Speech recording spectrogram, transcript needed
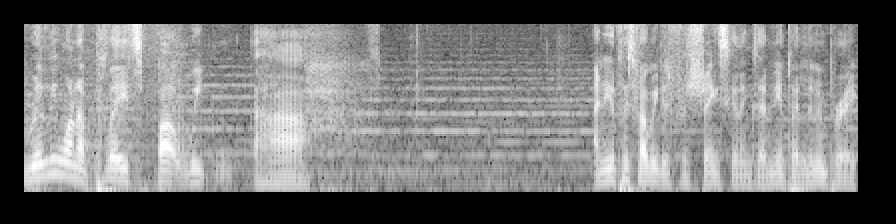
really want to play spot weak. Ah. I need to play spot weakness for strength scaling because I need to play limit break.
